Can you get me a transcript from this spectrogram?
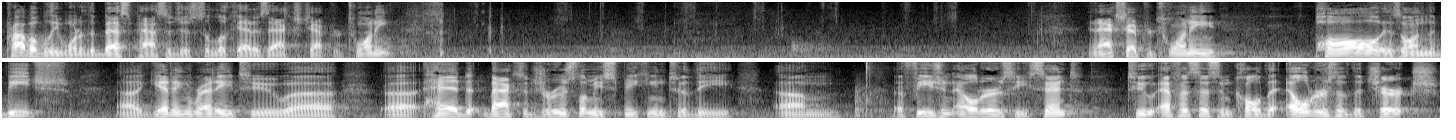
probably one of the best passages to look at is Acts chapter 20. In Acts chapter 20, Paul is on the beach uh, getting ready to uh, uh, head back to Jerusalem. He's speaking to the um, Ephesian elders he sent to Ephesus and called the elders of the church.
